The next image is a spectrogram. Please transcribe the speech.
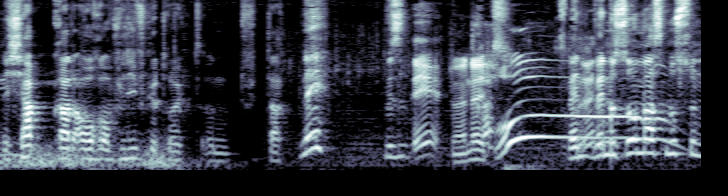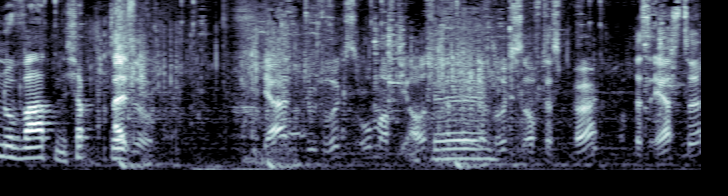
Ich habe gerade auch auf Leave gedrückt und dachte, nee, wir sind, Nee, Nö, nicht. wenn, wenn du so machst, musst du nur warten. Ich habe Also, ja, du drückst oben auf die Ausstattung, Okay. dann drückst du auf das Perk, auf das erste.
